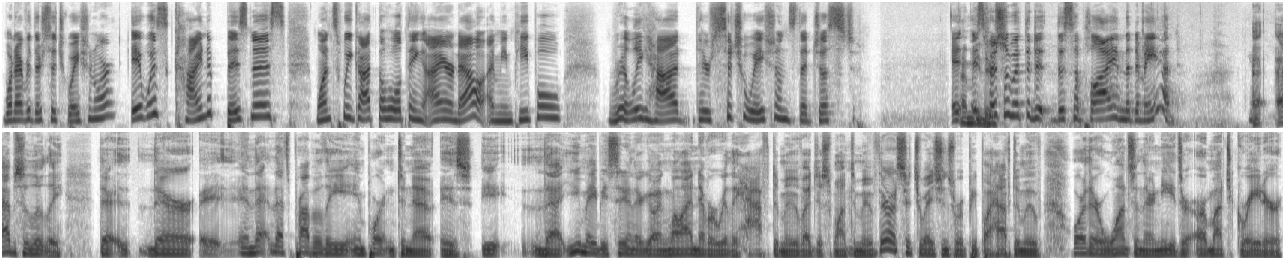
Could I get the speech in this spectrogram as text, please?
whatever their situation were, it was kind of business. Once we got the whole thing ironed out, I mean, people really had their situations that just it, I mean, especially with the the supply and the demand. A- absolutely, there, there, and that, that's probably important to note is that you may be sitting there going, "Well, I never really have to move. I just want to move." There are situations where people have to move, or their wants and their needs are, are much greater.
